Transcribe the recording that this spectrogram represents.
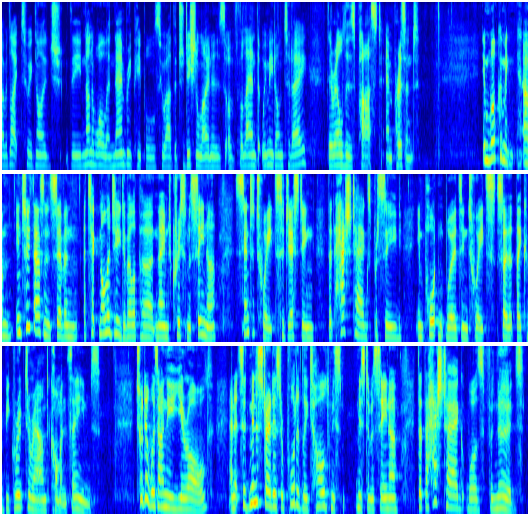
I would like to acknowledge the Ngunnawal and Ngambri peoples who are the traditional owners of the land that we meet on today, their elders past and present. In welcoming, um, in 2007, a technology developer named Chris Messina sent a tweet suggesting that hashtags precede important words in tweets so that they could be grouped around common themes. Twitter was only a year old and its administrators reportedly told Ms, Mr Messina that the hashtag was for nerds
